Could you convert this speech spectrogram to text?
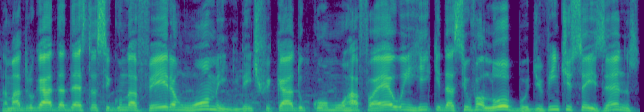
Na madrugada desta segunda-feira, um homem, identificado como Rafael Henrique da Silva Lobo, de 26 anos,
